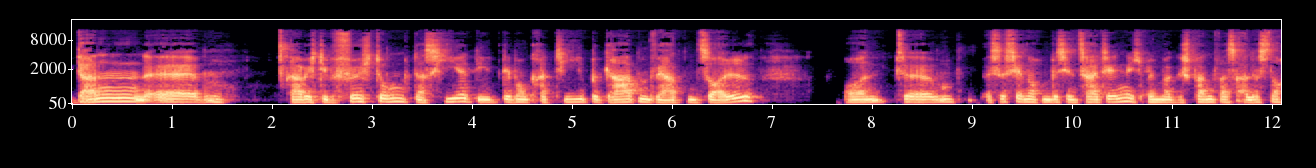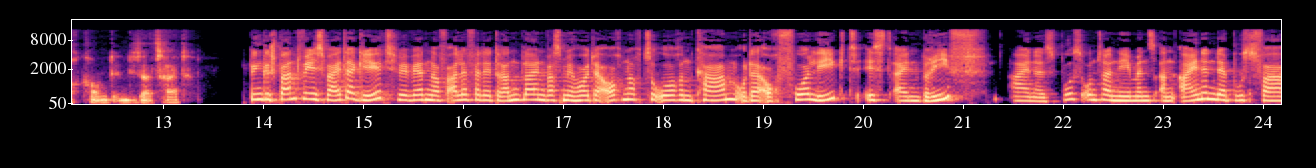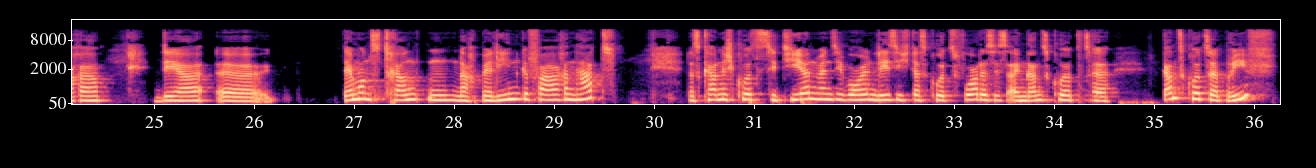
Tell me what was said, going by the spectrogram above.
dann äh, habe ich die Befürchtung, dass hier die Demokratie begraben werden soll und ähm, es ist ja noch ein bisschen Zeit hin. Ich bin mal gespannt, was alles noch kommt in dieser Zeit. Ich bin gespannt, wie es weitergeht. Wir werden auf alle Fälle dranbleiben. Was mir heute auch noch zu Ohren kam oder auch vorliegt, ist ein Brief eines Busunternehmens an einen der Busfahrer, der äh, Demonstranten nach Berlin gefahren hat. Das kann ich kurz zitieren, wenn Sie wollen, lese ich das kurz vor. Das ist ein ganz kurzer, ganz kurzer Brief.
